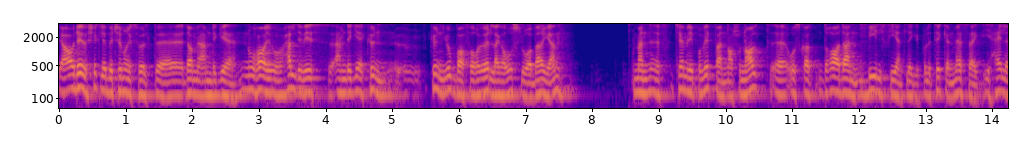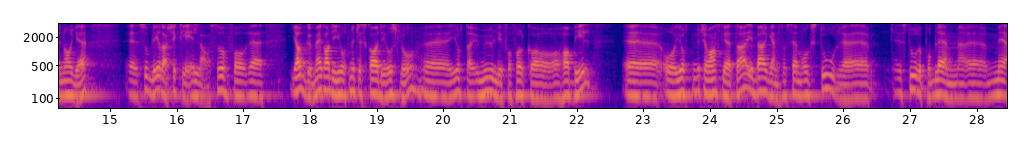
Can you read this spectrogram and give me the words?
Ja, og det er jo skikkelig bekymringsfullt det med MDG. Nå har jo heldigvis MDG kun, kun jobba for å ødelegge Oslo og Bergen. Men kommer de på vippen nasjonalt og skal dra den bilfiendtlige politikken med seg i hele Norge, så blir det skikkelig ille. altså. For eh, jaggu meg har de gjort mye skade i Oslo. Eh, gjort det umulig for folk å, å ha bil. og gjort mye vanskeligheter. I Bergen så ser vi òg store, store problemer med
